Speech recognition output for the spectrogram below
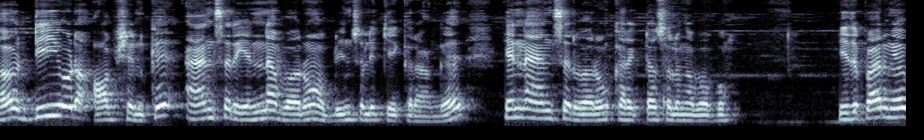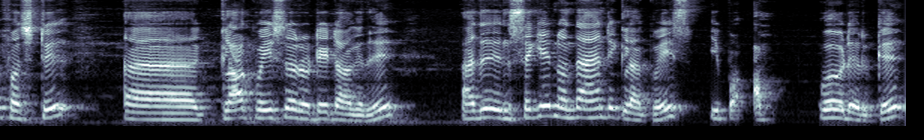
அதாவது டியோட ஆப்ஷனுக்கு ஆன்சர் என்ன வரும் அப்படின்னு சொல்லி கேட்குறாங்க என்ன ஆன்சர் வரும்? கரெக்டாக சொல்லுங்கள் பார்ப்போம் இது பாருங்கள் ஃபஸ்ட்டு கிளாக் வைஸில் ரொட்டேட் ஆகுது. அது செகண்ட் வந்து ஆன்டி கிளாக் வைஸ் இப்போ அப் வேர்டு இருக்குது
